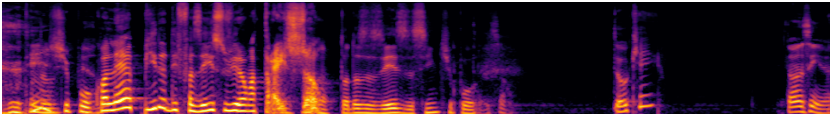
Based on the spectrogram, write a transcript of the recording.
Entende? Tipo, qual é a pira de fazer isso virar uma traição? Todas as vezes, assim, tipo, Traição. ok. Então, assim. é-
